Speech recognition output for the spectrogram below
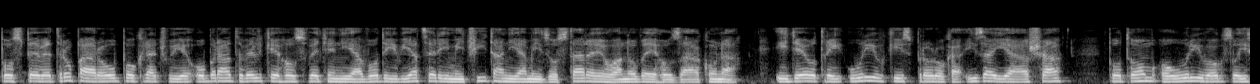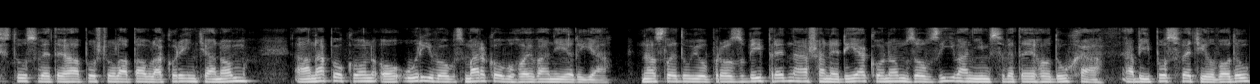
Po speve tropárov pokračuje obrad veľkého svetenia vody viacerými čítaniami zo starého a nového zákona. Ide o tri úrivky z proroka Izaiáša, potom o úrivok z listu svätého apoštola Pavla Korintianom a napokon o úrivok z Markovho Evanielia. Nasledujú prozby prednášané diakonom so vzývaním Svetého Ducha, aby posvetil vodu,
